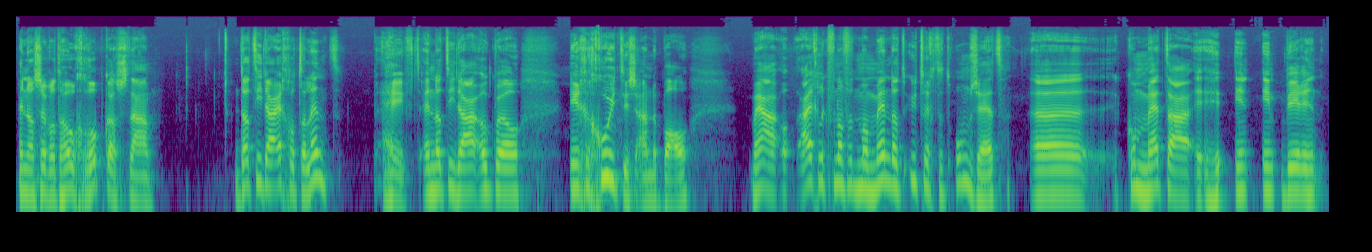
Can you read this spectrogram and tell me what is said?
en als hij wat hoger op kan staan, dat hij daar echt wel talent heeft. En dat hij daar ook wel in gegroeid is aan de bal. Maar ja, eigenlijk vanaf het moment dat Utrecht het omzet, eh, komt Meta in, in, weer in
